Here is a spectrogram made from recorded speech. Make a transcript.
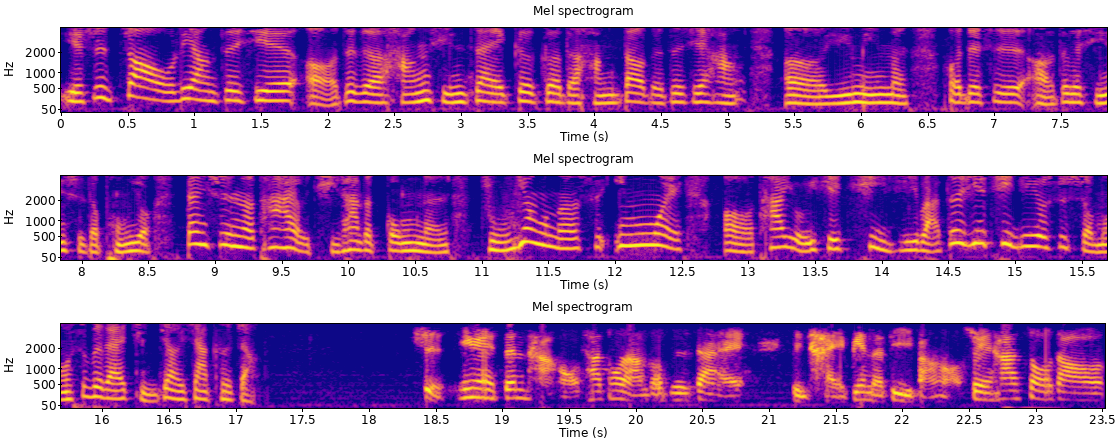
也是照亮这些呃这个航行在各个的航道的这些航呃渔民们，或者是呃这个行驶的朋友。但是呢，它还有其他的功能，主要呢是因为。对，呃，它有一些契机吧？这些契机又是什么？是不是来请教一下科长？是因为灯塔哦，它通常都是在海边的地方哦，所以它受到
